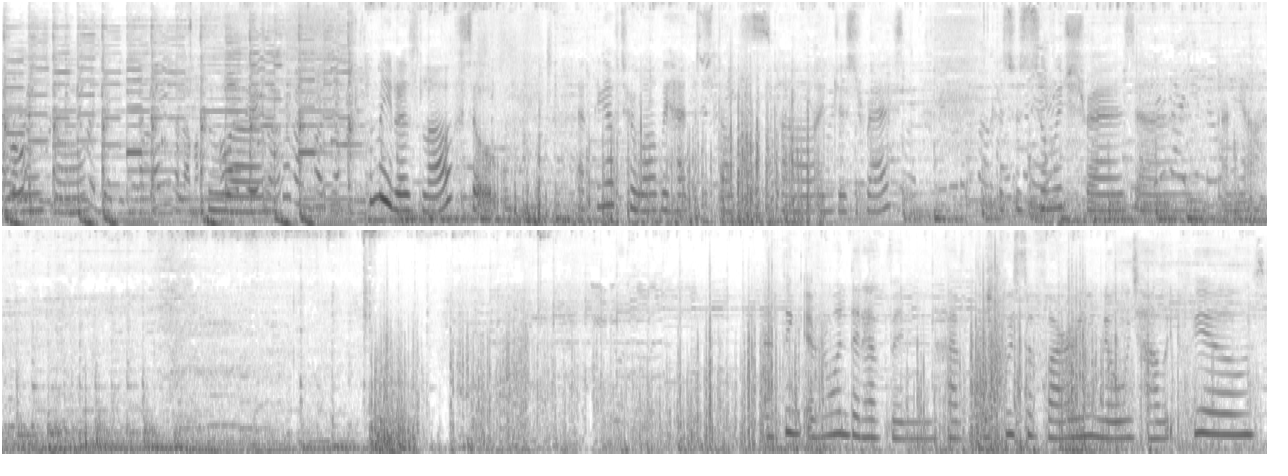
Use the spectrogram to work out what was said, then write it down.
well who, uh, who made us laugh. So I think after a while we had to stop uh, and just rest. It's just so much stress and, and yeah. I think everyone that have been have booked with Safari knows how it feels.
